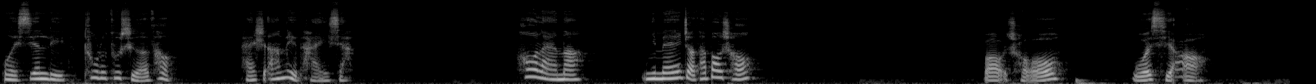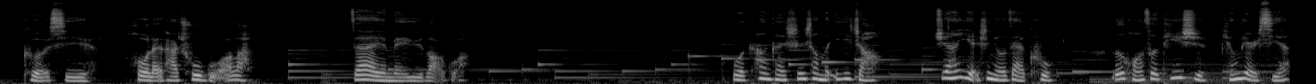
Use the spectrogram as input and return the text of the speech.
我心里吐了吐舌头，还是安慰他一下。后来呢？你没找他报仇？报仇？我想，可惜。后来他出国了，再也没遇到过。我看看身上的衣着，居然也是牛仔裤、鹅黄色 T 恤、平底鞋。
